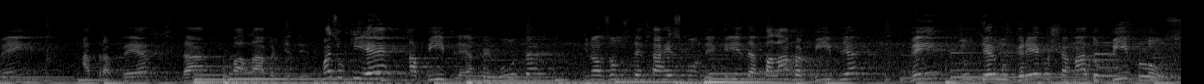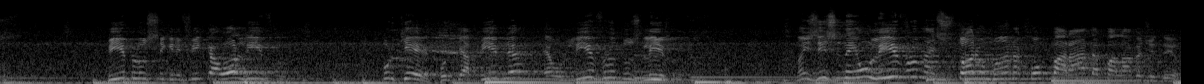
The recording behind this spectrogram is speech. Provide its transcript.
vem através da palavra de Deus. Mas o que é a Bíblia? É a pergunta que nós vamos tentar responder. Querida, a palavra Bíblia vem de um termo grego chamado biblos. Biblos significa o livro. Por quê? Porque a Bíblia é o livro dos livros. Não existe nenhum livro na história humana comparado à palavra de Deus.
